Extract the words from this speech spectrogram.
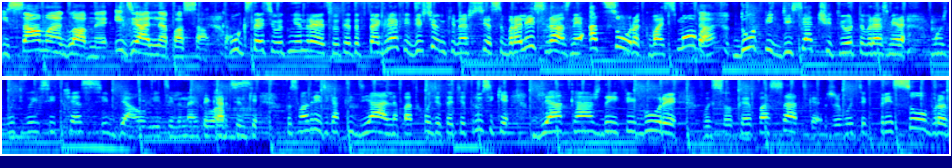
и самое главное, идеальная посадка. О, кстати, вот мне нравится вот эта фотография. Девчонки наши все собрались разные, от 48 да. до 54 размера. Может быть, вы сейчас себя увидели на этой Класс. картинке. Посмотрите, как идеально подходят эти трусики для каждой фигуры. Высокая посадка, животик присобран,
